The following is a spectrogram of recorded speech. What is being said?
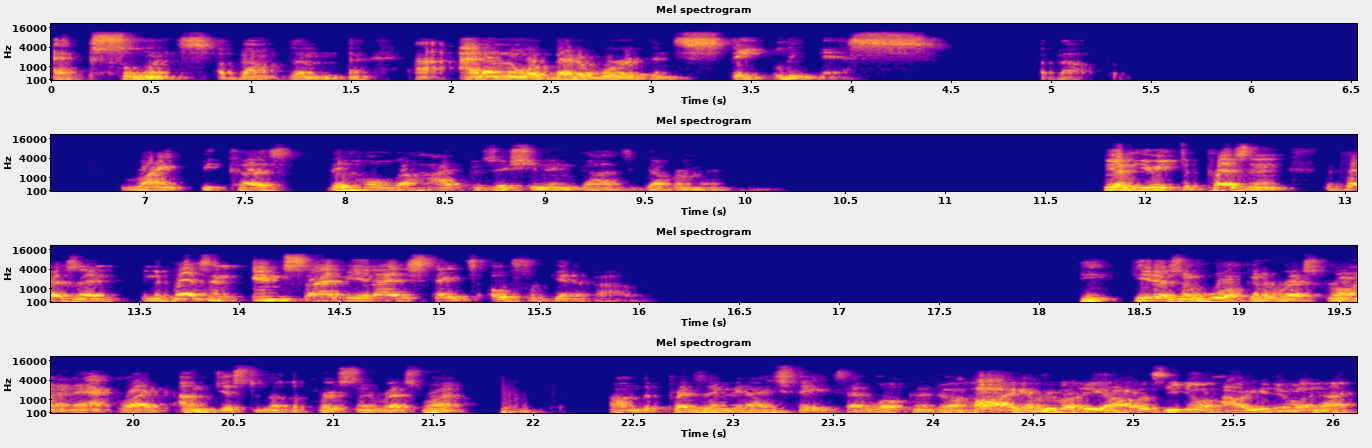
excellence about them. I don't know a better word than stateliness about them. Right, because they hold a high position in God's government. You know, you meet the president, the president, and the president inside the United States, oh, forget about it. He, he doesn't walk in a restaurant and act like I'm just another person in a restaurant. I'm the president of the United States. I walk in the door. Hi, everybody. How is he doing? How are you doing? I,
